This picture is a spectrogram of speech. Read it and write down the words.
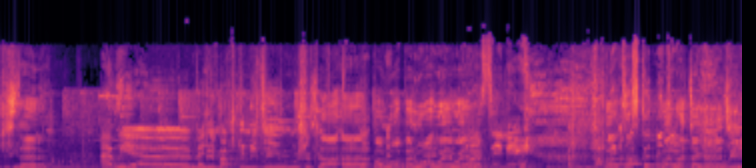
Christelle Ah oui, euh, bah, les du- marches de midi ou je sais ah, ah, pas loin, pas loin. Ouais, ouais. ouais. c'est les. Pas, 12 coups de pas bataille, on a dit.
